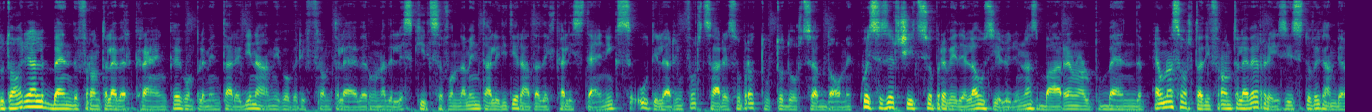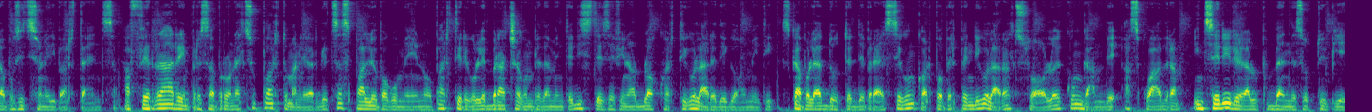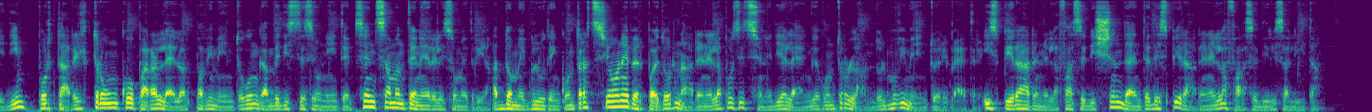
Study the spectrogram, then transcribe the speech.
Tutorial Bend Front Lever Crank, complementare dinamico per il front lever, una delle skills fondamentali di tirata del calisthenics, utile a rinforzare soprattutto dorso e addome. Questo esercizio prevede l'ausilio di una sbarra e una loop bend. È una sorta di front lever raises dove cambia la posizione di partenza. Afferrare in presa prona il supporto ma in larghezza spalle o poco meno, partire con le braccia completamente distese fino al blocco articolare dei gomiti, scapole addotte e depresse con corpo perpendicolare al suolo e con gambe a squadra. Inserire la loop bend sotto i piedi, portare il tronco parallelo al pavimento con gambe distese stese unite, senza mantenere l'isometria. Addome e glute in contrazione per poi tornare nella posizione di Elang controllando il movimento e ripetere. Ispirare nella fase discendente ed espirare nella fase di risalita.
